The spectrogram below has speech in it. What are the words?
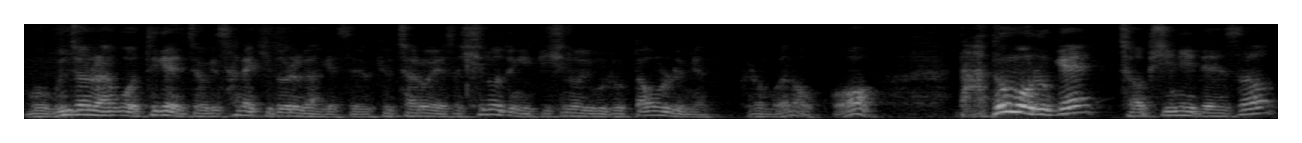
뭐 운전을 하고 어떻게 저기 산에 기도를 가겠어요? 교차로에서 신호등이 귀신 얼굴로 떠오르면 그런 건 없고 나도 모르게 접신이 돼서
